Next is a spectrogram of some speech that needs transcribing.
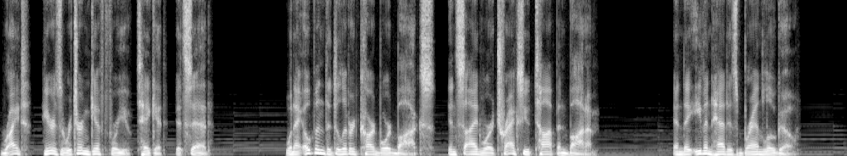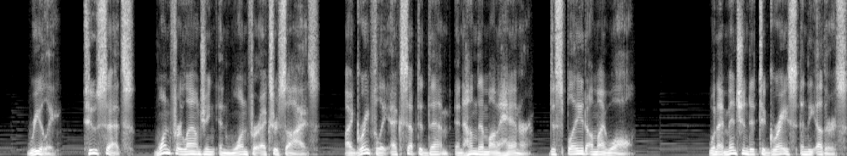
right? Here's a return gift for you. Take it, it said. When I opened the delivered cardboard box, inside were a tracksuit top and bottom. And they even had his brand logo. Really, two sets, one for lounging and one for exercise. I gratefully accepted them and hung them on a hanger, displayed on my wall. When I mentioned it to Grace and the others,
